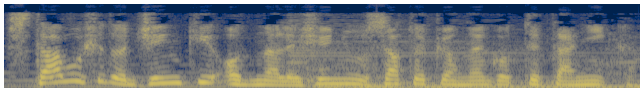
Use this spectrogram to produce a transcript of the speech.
Stało się to dzięki odnalezieniu zatopionego Titanika.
